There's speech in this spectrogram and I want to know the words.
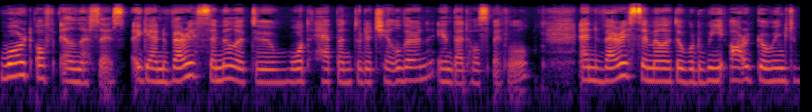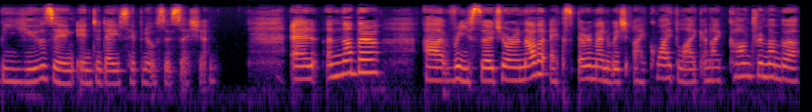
ward off illnesses. Again, very similar to what happened to the children in that hospital, and very similar to what we are going to be using in today's hypnosis session. And another uh, research or another experiment which I quite like, and I can't remember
